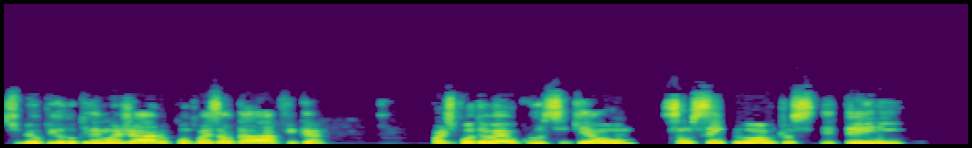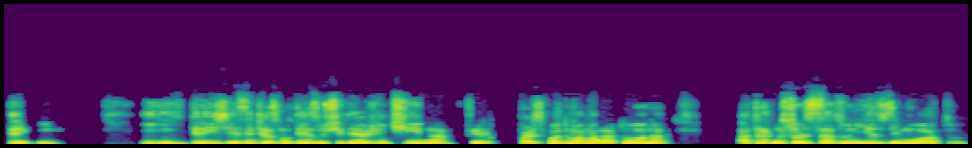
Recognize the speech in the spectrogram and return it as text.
subiu o pico do Kilimanjaro, o ponto mais alto da África. Participou do El Cruce, que é um são 100 quilômetros de training, trekking, em três dias entre as montanhas do Chile e Argentina, participou de uma maratona, atravessou os Estados Unidos de moto,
